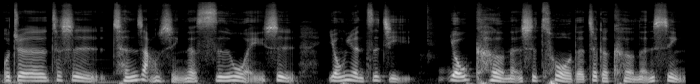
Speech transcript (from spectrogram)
我觉得这是成长型的思维，是永远自己有可能是错的这个可能性。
